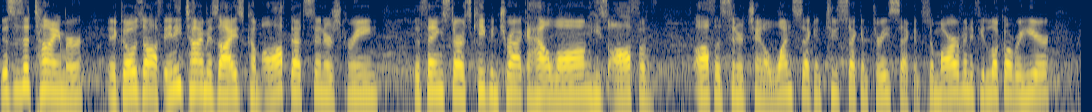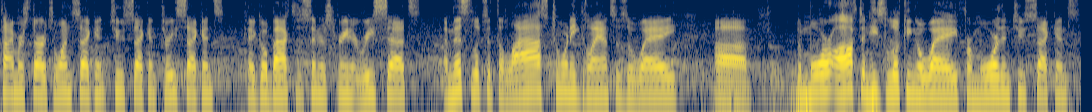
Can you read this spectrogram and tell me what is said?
This is a timer. It goes off anytime his eyes come off that center screen. The thing starts keeping track of how long he's off of off the center channel. One second, two second, three seconds. So Marvin, if you look over here, timer starts one second, two second, three seconds. Okay, go back to the center screen. It resets, and this looks at the last 20 glances away. Uh, the more often he's looking away for more than two seconds,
